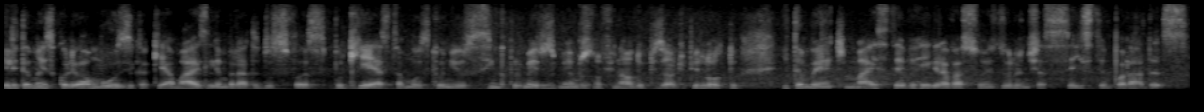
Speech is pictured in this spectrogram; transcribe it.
Ele também escolheu a música, que é a mais lembrada dos fãs, porque esta música uniu os cinco primeiros membros no final do episódio piloto e também a que mais teve regravações durante as seis temporadas.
